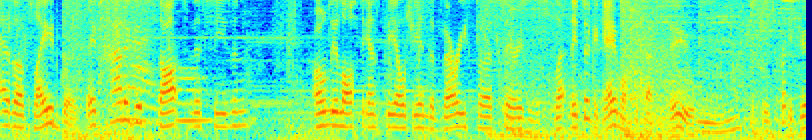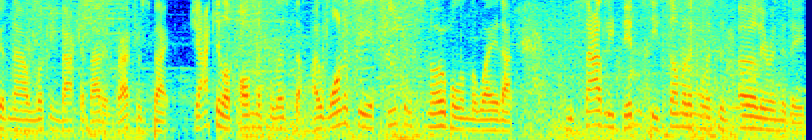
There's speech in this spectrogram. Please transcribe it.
ever played with. They've had a good start to this season, only lost against BLG in the very first series of the split. They took a game off of them too. Mm -hmm is pretty good now looking back at that in retrospect. JackeyLove on the Kalista. I want to see if he can snowball in the way that we sadly didn't see some of the Kalistas earlier in the day.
